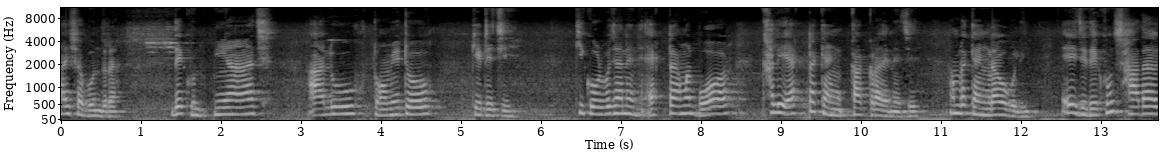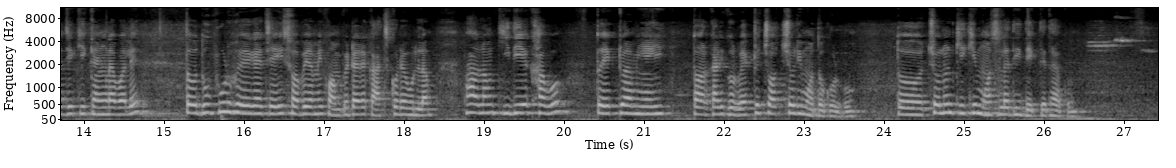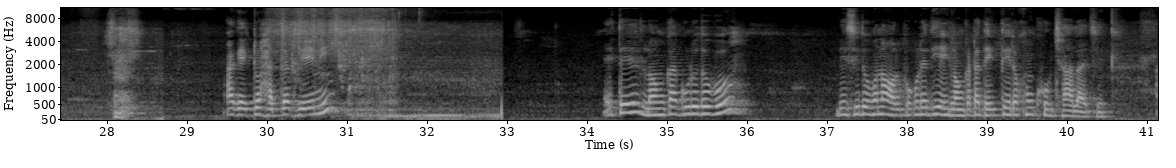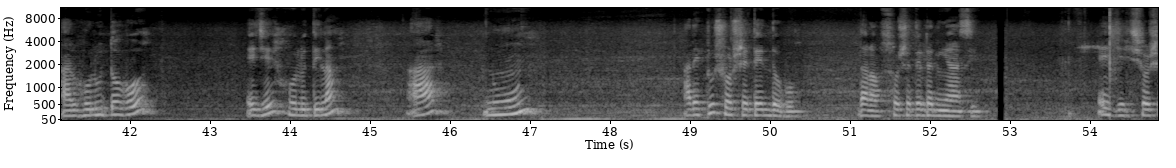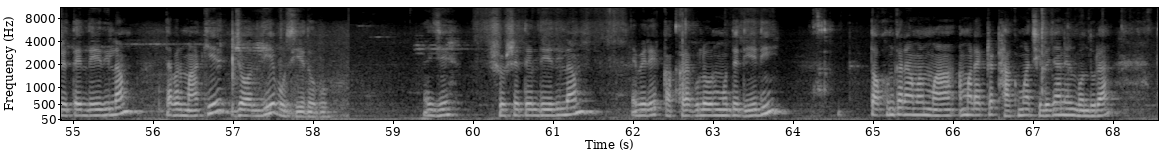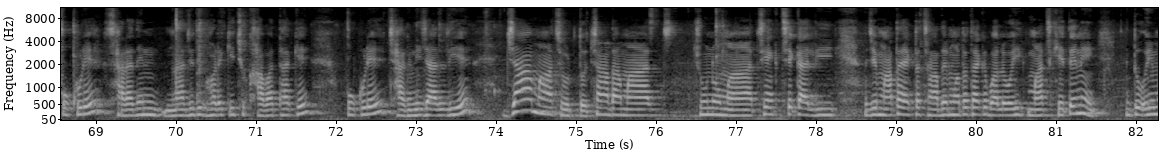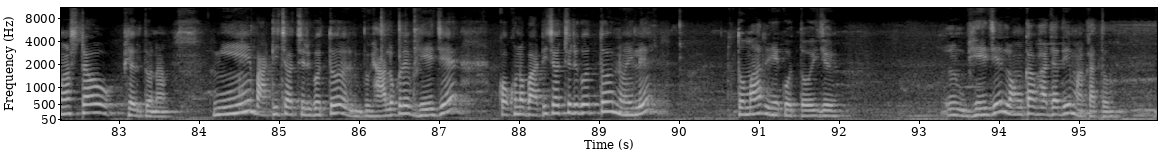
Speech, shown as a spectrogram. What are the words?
High সব বন্ধুরা। দেখুন, পেঁয়াজ, আলু, টমেটো কেটেছি। কি করব জানেন? একটা আমার বর খালি একটা ক্যাং, কাঁকড়া এনেছে। আমরা ক্যাংড়াও বলি। এই যে দেখুন, সাদা যে কি ক্যাংড়া বলে। তো দুপুর হয়ে গেছে, এই সবে আমি কম্পিউটারে কাজ করে উঠলাম। ভাবলাম কি দিয়ে খাব? তো একটু আমি এই তরকারি করব, একটু চচ্চড়ি মতো করব। তো চলুন কি কি মশলা দিয়ে দেখতে থাকুন। আগে একটু হাতটা ধুয়ে নিই। এতে লঙ্কা গুঁড়ো দেবো। বেশি দেবো না, অল্প করে দিয়ে এই লঙ্কাটা দেখতে এরকম খুব ঝাল আছে। আর হলুদ দেবো। এই যে হলুদ দিলাম। আর নুন। আর একটু সর্ষে তেল দেবো। দাঁড়াও, সর্ষে তেলটা নিয়ে আসি। এই যে সর্ষের তেল দিয়ে দিলাম। তারপর মাখিয়ে জল দিয়ে বসিয়ে দেবো। এই যে সর্ষের তেল দিয়ে দিলাম। এবারে কাঁকড়াগুলো ওর মধ্যে দিয়ে দিই। তখনকার আমার মা, আমার একটা ঠাকুমা ছিল, জানেন বন্ধুরা? পুকুরে সারাদিন না যদি ঘরে কিছু খাবার থাকে, পুকুরে ছাগনি জাল দিয়ে যা মাছ উঠতো, চাঁদা মাছ, চুনো মাছ চেঁকচেকালি যে মাথায় একটা চাঁদের মতো থাকে বলে ওই মাছ খেতে নেই, কিন্তু ওই মাছটাও ফেলতো না। নিয়ে বাটি চচ্চড়ি করতো, ভালো করে ভেজে কখনো বাটি চচ্চড়ি করতো, নইলে তোমার ইয়ে করতো, ওই যে ভেজে লঙ্কা ভাজা দিয়ে মাখাতো।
